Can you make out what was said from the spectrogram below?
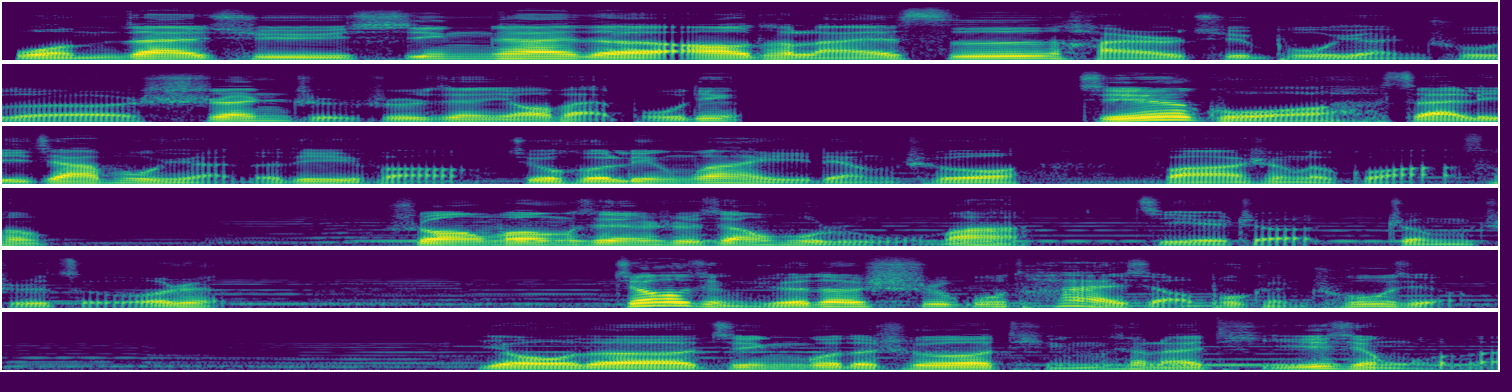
我们再去新开的奥特莱斯，还是去不远处的山指之间摇摆不定。结果，在离家不远的地方，就和另外一辆车发生了剐蹭，双方先是相互辱骂，接着争执责任。交警觉得事故太小，不肯出警。有的经过的车停下来提醒我们，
